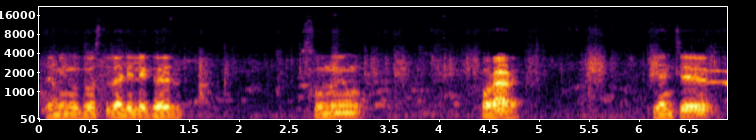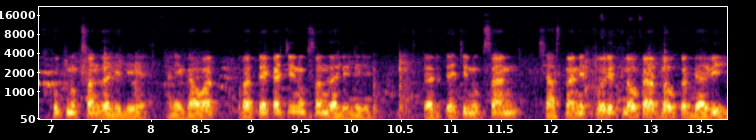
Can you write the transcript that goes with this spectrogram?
जमीन उद्ध्वस्त झालेले घर सोनू थोराड यांचे खूप नुकसान झालेली आहे. आणि गावात प्रत्येकाची नुकसान झालेली आहे. तर त्याची नुकसान शासनाने त्वरित लवकरात लवकर द्यावी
